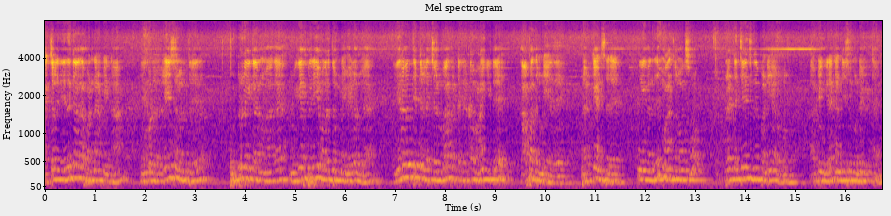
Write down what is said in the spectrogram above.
ஆக்சுவலாக இது எதுக்காக பண்ணேன் அப்படின்னா எங்களோட ரிலேஷன் வந்து புற்றுநோய் காரணமாக மிகப்பெரிய மருத்துவமனை வேலூரில் இருபத்தெட்டு லட்சம் ரூபாய் கிட்டத்தட்ட வாங்கிட்டு காப்பாற்ற முடியாது. பிளட் கேன்சரு நீங்கள் வந்து மாதம் மாதம் பிளட்டை சேஞ்ச் தான் பண்ணி ஆகணும். அப்படிங்கிற கண்டிஷன் கொண்டு போய் விட்டாங்க.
